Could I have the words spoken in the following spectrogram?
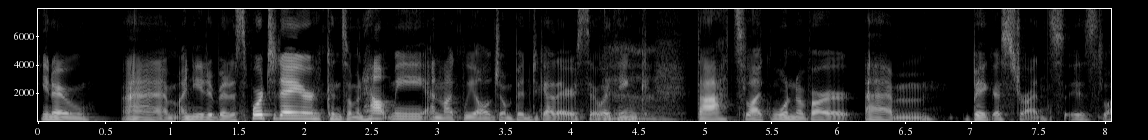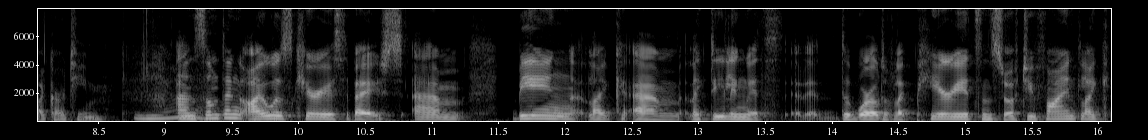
you know, um, I need a bit of support today, or can someone help me? And like we all jump in together. So I think that's like one of our um, biggest strengths is like our team. And something I was curious about, um, being like um, like dealing with the world of like periods and stuff. Do you find like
